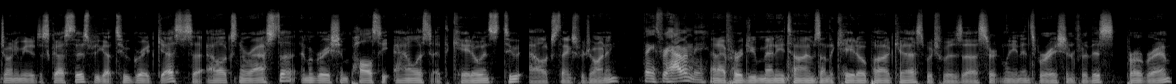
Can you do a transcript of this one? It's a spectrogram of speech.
Joining me to discuss this, we got two great guests uh, Alex Nowrasteh, Immigration Policy Analyst at the Cato Institute. Alex, thanks for joining. Thanks for having me. And I've heard you many times on the Cato podcast, which was uh, certainly an inspiration for this program.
